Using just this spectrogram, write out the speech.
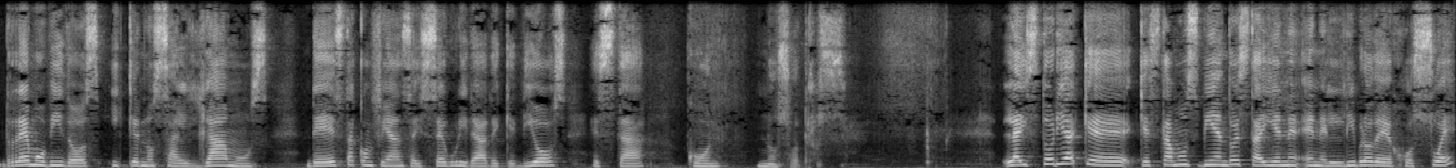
removidos y que nos salgamos de esta confianza y seguridad de que Dios está con nosotros. La historia que, estamos viendo está ahí en, el libro de Josué,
